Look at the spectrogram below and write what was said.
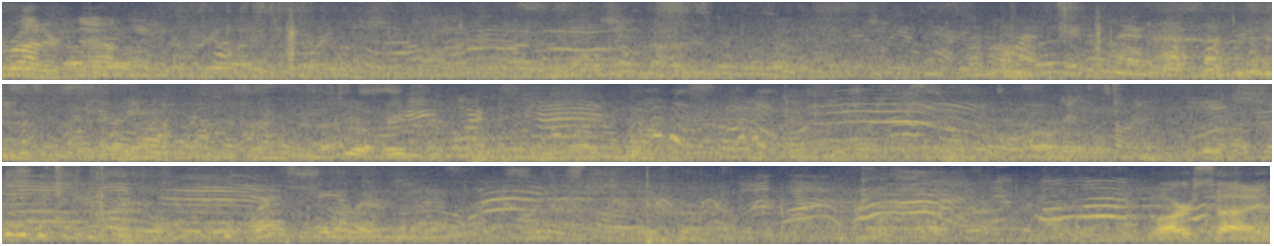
McKenna. Far side.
